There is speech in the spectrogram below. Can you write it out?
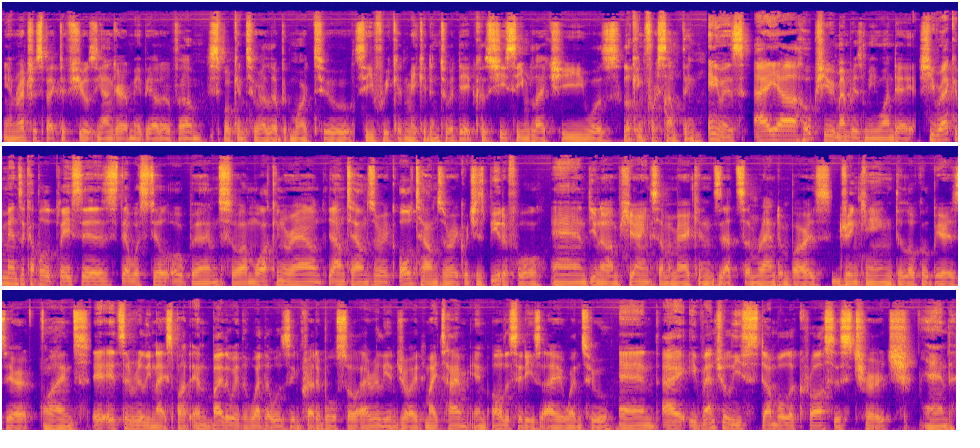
in retrospect, if she was younger, maybe I would have um, spoken to her a little bit more to see if we could make it into a date because she seemed like she was looking for something. Anyways, I uh, hope she remembers me one day. She recommends a couple of places that were still open. So I'm walking around downtown Zurich, Old Town Zurich, which is beautiful. And, you know, I'm hearing some Americans at some random bars drinking the local beers there, wines. It's a really nice spot. And by the way, the weather was incredible. So I really enjoyed my time in all the cities I went to. And I eventually stumbled across this church and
